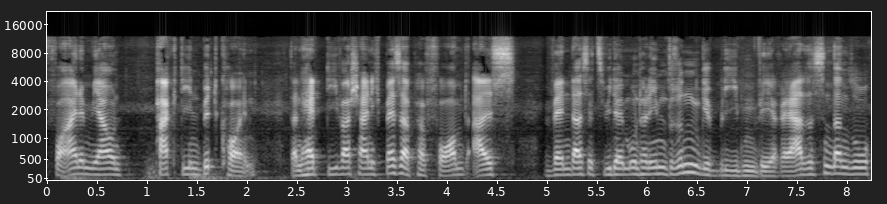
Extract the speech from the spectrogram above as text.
vor einem Jahr und packe die in Bitcoin. Dann hätte die wahrscheinlich besser performt, als wenn das jetzt wieder im Unternehmen drin geblieben wäre. Ja, das sind dann so,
